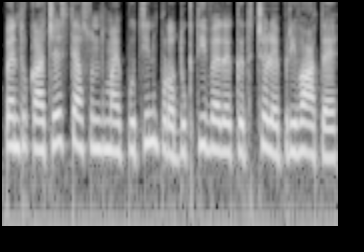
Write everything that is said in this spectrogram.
pentru că acestea sunt mai puțin productive decât cele private,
